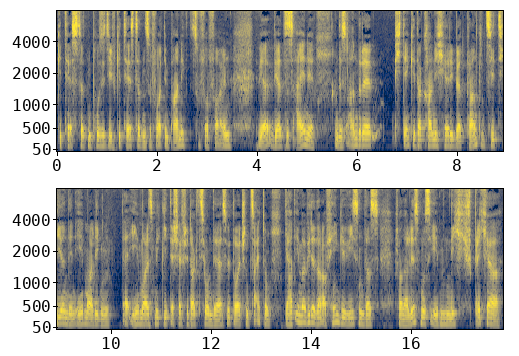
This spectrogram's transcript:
getesteten, positiv getesteten sofort in Panik zu verfallen, wäre wär das eine. Und das andere, ich denke, da kann ich Heribert Prantl zitieren, den ehemaligen, äh, ehemals Mitglied der Chefredaktion der Süddeutschen Zeitung. Der hat immer wieder darauf hingewiesen, dass Journalismus eben nicht Sprecher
